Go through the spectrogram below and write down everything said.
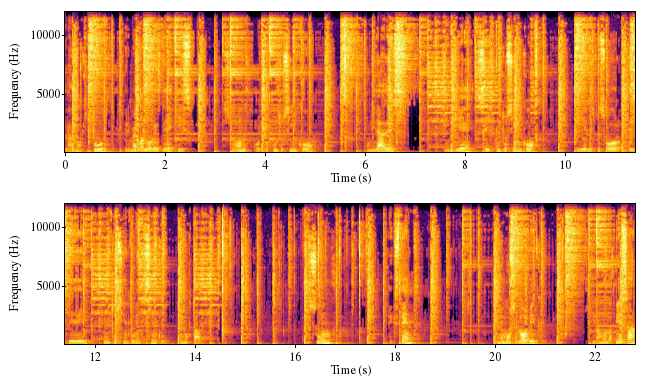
la longitud, el primer valor es de x, son 8.5 unidades, en y 6.5 y el espesor es de .125, un octavo. Zoom, Extend, tenemos el Orbit, giramos la pieza,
